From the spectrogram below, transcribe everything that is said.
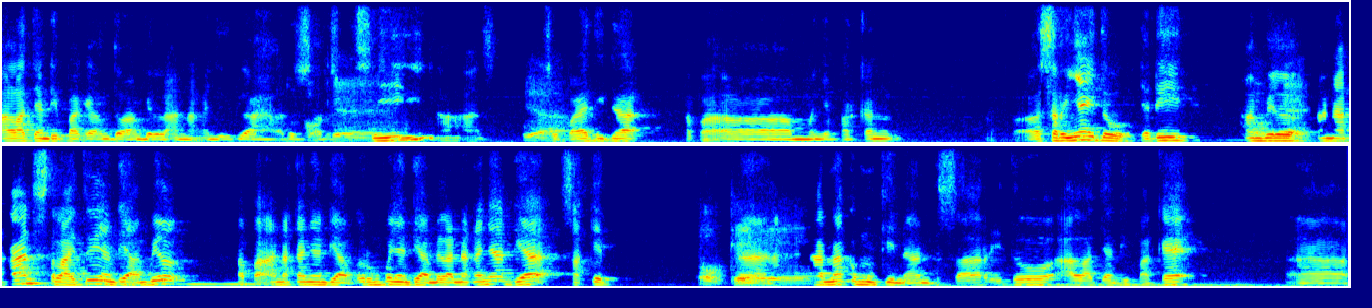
alat yang dipakai untuk ambil anak juga harus okay. harus bersih nah, ya. supaya tidak apa uh, menyebarkan uh, seringnya itu. Jadi ambil okay. anakan setelah itu yang diambil apa anakannya dia rumput yang diambil anakannya dia sakit. Oke. Okay. Nah, karena kemungkinan besar itu alat yang dipakai uh,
